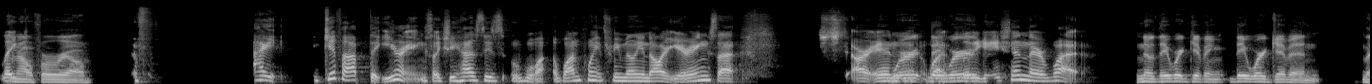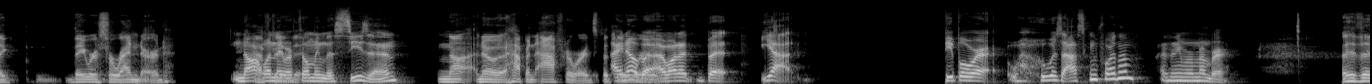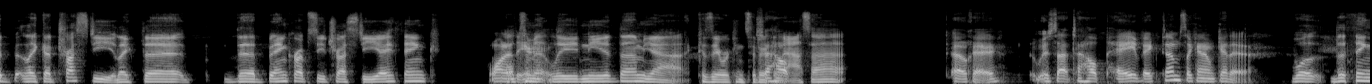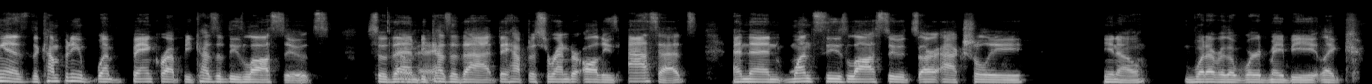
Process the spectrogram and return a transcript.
Like no, for real. I give up the earrings. Like she has these 1.3 million dollar earrings that are in Were- they were- litigation. They're what? No, they were giving. They were given. Like they were surrendered. Not when they were the- filming this season. Not. No, it happened afterwards. But I know, were- but I want to. But yeah, people were. Who was asking for them? I don't even remember. Uh, the like a trustee, like the the bankruptcy trustee, I think Wanted ultimately needed them. Yeah, because they were considered an asset. Okay, was that to help pay victims? Like I don't get it. Well, the thing is, the company went bankrupt because of these lawsuits. So then, Okay. because of that, they have to surrender all these assets. And then, once these lawsuits are actually, you know, whatever the word may be, like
